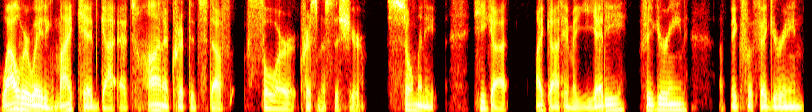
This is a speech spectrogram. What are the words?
while we're waiting, my kid got a ton of cryptid stuff for Christmas this year. So many. He got, I got him a Yeti figurine, a Bigfoot figurine,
